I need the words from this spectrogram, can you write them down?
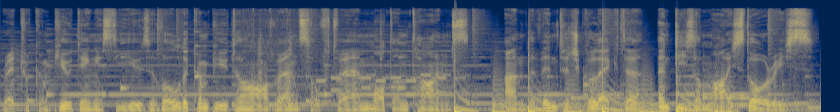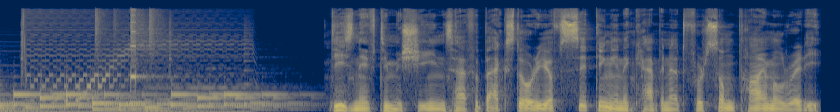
Retro computing is the use of older computer hardware and software in modern times. I'm the Phintage Collector and these are my stories. These nifty machines have a backstory of sitting in a cabinet for some time already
